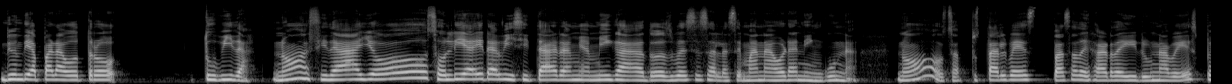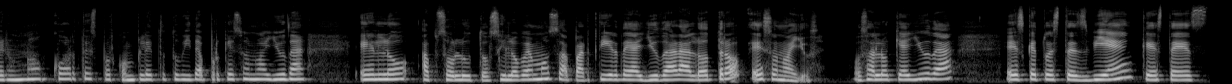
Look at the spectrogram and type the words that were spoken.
de un día para otro tu vida, ¿no? Así de, ah, yo solía ir a visitar a mi amiga dos veces a la semana, ahora ninguna, ¿no? O sea, pues tal vez vas a dejar de ir una vez, pero no cortes por completo tu vida porque eso no ayuda en lo absoluto. Si lo vemos a partir de ayudar al otro, eso no ayuda. O sea, lo que ayuda es que tú estés bien, que estés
